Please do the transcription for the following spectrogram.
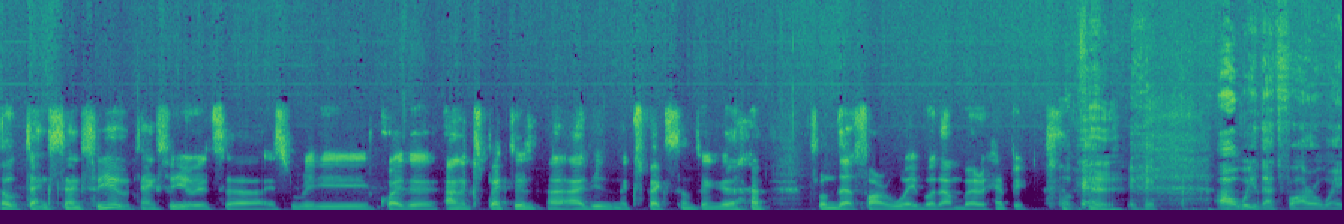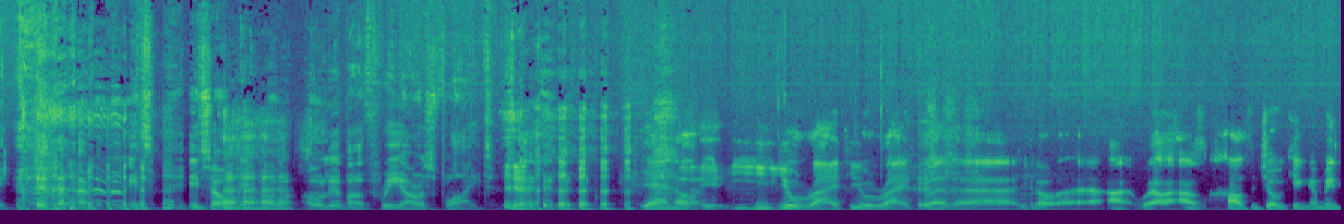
Oh, thanks, thanks for you, thanks for you. It's uh, it's really quite uh, unexpected. Uh, I didn't expect something uh, from that far away, but I'm very happy. Okay, are we that far away? it's it's only only about three hours flight. Yeah, yeah. No, you, you're right. You're right. But uh, you know, uh, I, well, I'm half joking. I mean,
